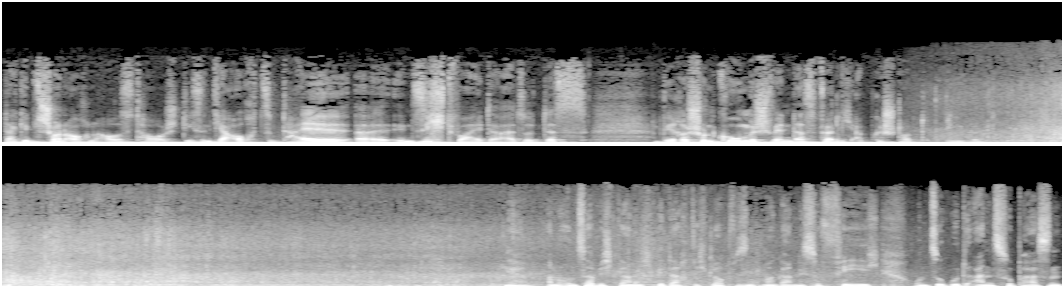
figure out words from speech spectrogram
da gibt es schon auch einen Austausch. Die sind ja auch zum Teil äh, in Sichtweite. Also das wäre schon komisch, wenn das völlig abgestoppt bliebe. Ja, an uns habe ich gar nicht gedacht. Ich glaube, wir sind mal gar nicht so fähig, uns so gut anzupassen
